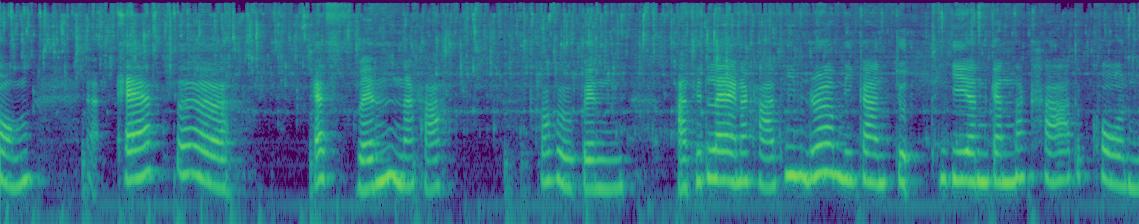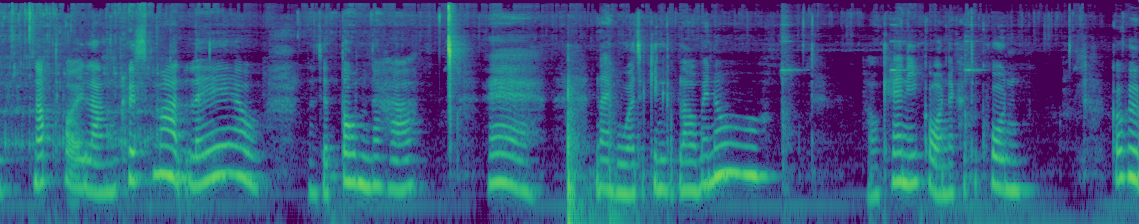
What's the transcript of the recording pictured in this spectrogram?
ของ after advent นะคะ ก็คือเป็นอาทิตย์แรกนะคะที่เริ่มมีการจุดเทียนกันนะคะทุกคนนับถอยหลังคริสต์มาสแล้ว เราจะต้มนะคะแหมนายหัวจะกินกับเราไหมเนาะเอาแค่นี้ก่อนนะคะทุกคน ก็คือ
